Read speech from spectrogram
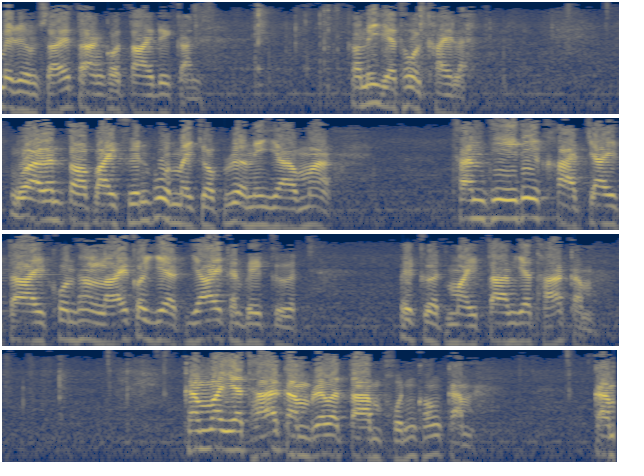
ไม่เลื่อมใสต่างก็ตายด้วยกันคราวนี้จะโทษใครล่ะว่ากันต่อไปคืนพูดไม่จบเรื่องนี้ยาวมาก ทันทีที่ขาดใจตายคนทั้งหลายก็แยกย้ายกันไปเกิด ไปเกิดใหม่ตามยถากรรมคำว่ายถากรรมแปลว่าตามผลของกรรม กรรม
